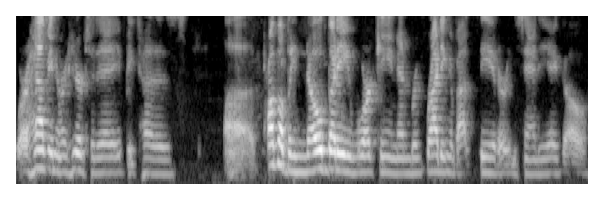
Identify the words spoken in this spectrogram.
we're having her here today because uh, probably nobody working and writing about theater in San Diego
